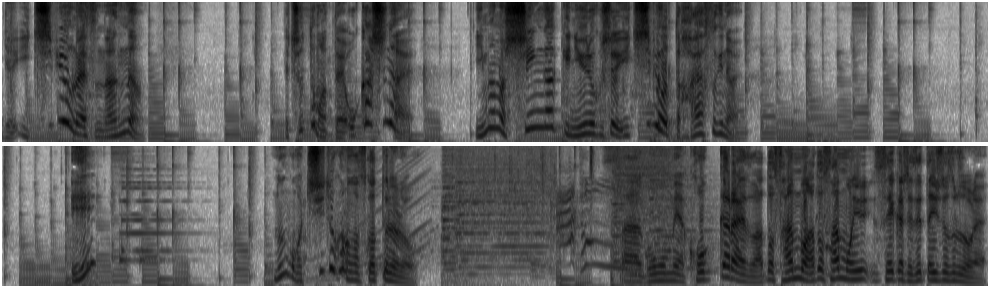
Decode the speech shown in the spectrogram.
いや、1秒のやつなんなん？え、ちょっと待って、おかしない？今の新学期入力して1秒って早すぎない？え？なんかお前チートかなんか使ってるやろさあ、5問目はこっからやぞ。あと3問、あと3問正解して絶対優勝するぞ、俺。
